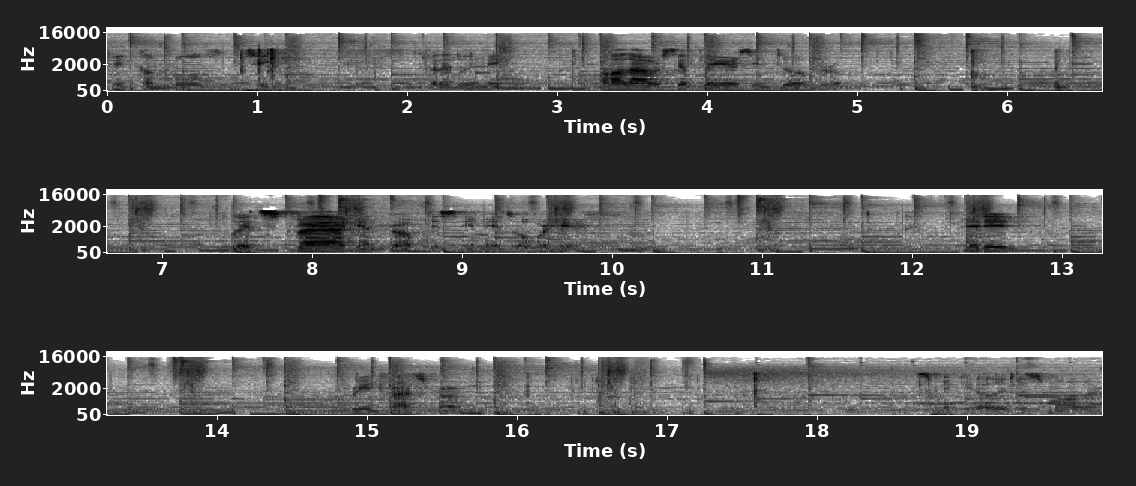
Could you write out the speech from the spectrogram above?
click Ctrl G so that we make all our shape layers into a group. Let's drag and drop this image over here. Edit. Free transform. Let's make it a little smaller.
